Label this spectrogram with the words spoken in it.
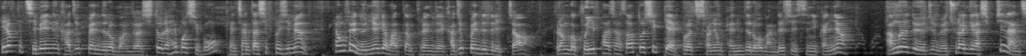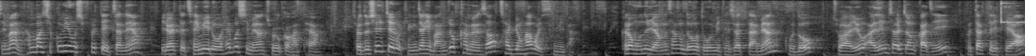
이렇게 집에 있는 가죽 밴드로 먼저 시도를 해보시고 괜찮다 싶으시면 평소에 눈여겨봤던 브랜드의 가죽 밴드들 있죠. 그런 거 구입하셔서 또 쉽게 애플워치 전용 밴드로 만들 수 있으니까요. 아무래도 요즘 외출하기가 쉽진 않지만 한 번씩 꾸미고 싶을 때 있잖아요. 이럴 때 재미로 해보시면 좋을 것 같아요. 저도 실제로 굉장히 만족하면서 착용하고 있습니다. 그럼 오늘 영상도 도움이 되셨다면 구독, 좋아요, 알림 설정까지 부탁드릴게요.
